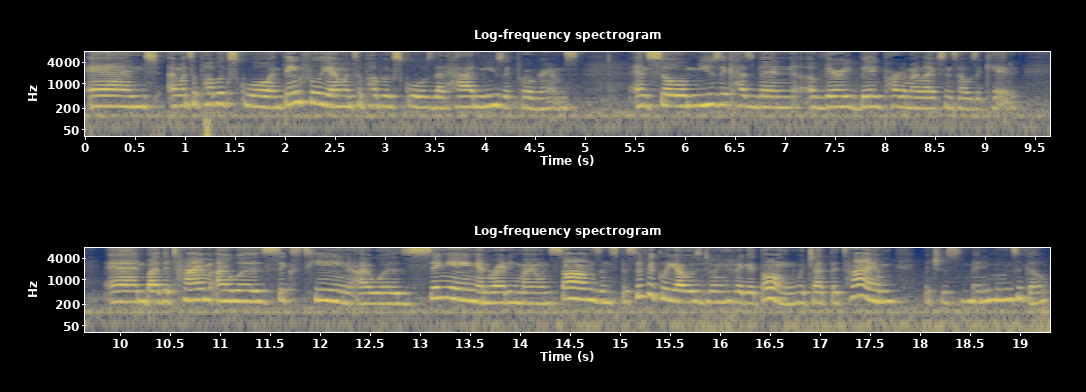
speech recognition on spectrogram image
And I went to public school, and thankfully, I went to public schools that had music programs. And so, music has been a very big part of my life since I was a kid. And by the time I was 16, I was singing and writing my own songs, and specifically, I was doing reggaeton, which at the time, which was many moons ago,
